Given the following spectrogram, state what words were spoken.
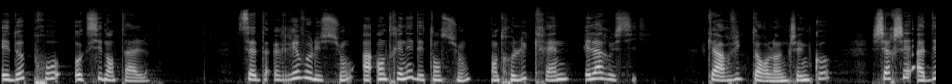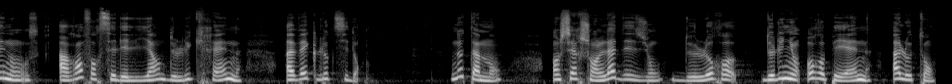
et de pro-occidentales. Cette révolution a entraîné des tensions entre l'Ukraine et la Russie, car Viktor Lonchenko cherchait à, dénoncer, à renforcer les liens de l'Ukraine avec l'Occident, notamment en cherchant l'adhésion de l'Union européenne à l'OTAN,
